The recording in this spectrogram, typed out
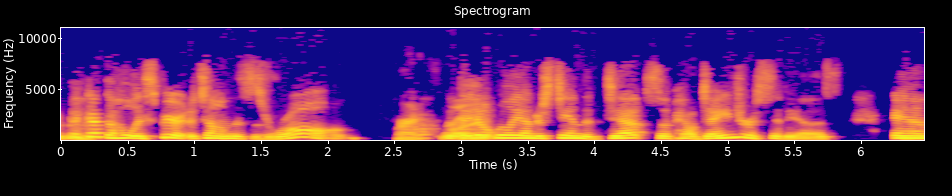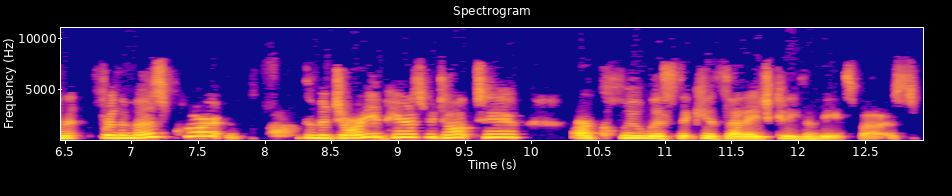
Mm-hmm. They've got the Holy Spirit to tell them this is wrong. Right. But right. they don't really understand the depths of how dangerous it is. And for the most part, the majority of parents we talk to are clueless that kids that age could even be exposed.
